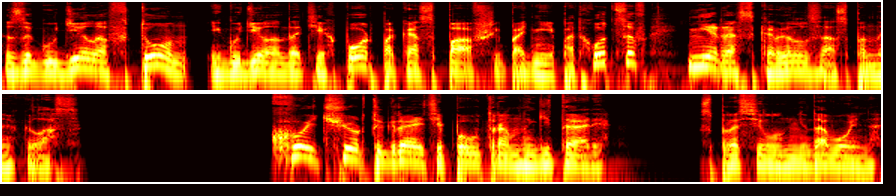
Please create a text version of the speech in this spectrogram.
загудела в тон и гудела до тех пор, пока спавший под ней подходцев не раскрыл заспанных глаз. «Кой черт играете по утрам на гитаре?» — спросил он недовольно.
